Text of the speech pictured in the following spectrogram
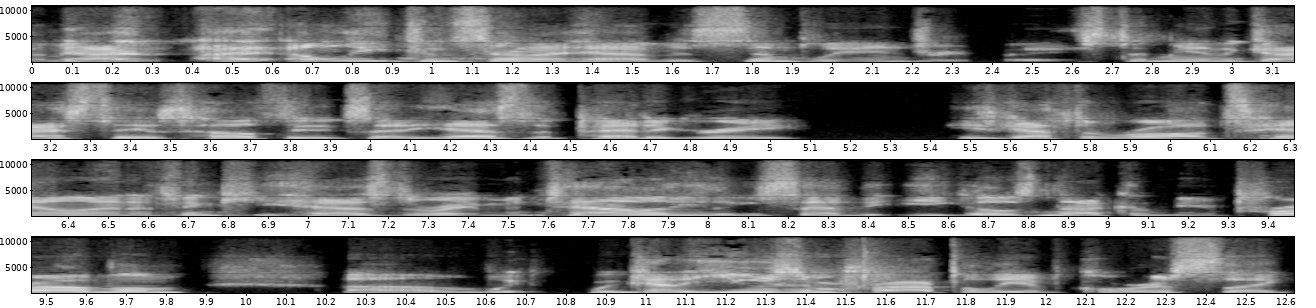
I mean, I, I only concern I have is simply injury based. I mean, the guy stays healthy. Like I said, he has the pedigree. He's got the raw talent. I think he has the right mentality. Like I said, the ego is not going to be a problem. Um, we we got to use him properly, of course. Like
